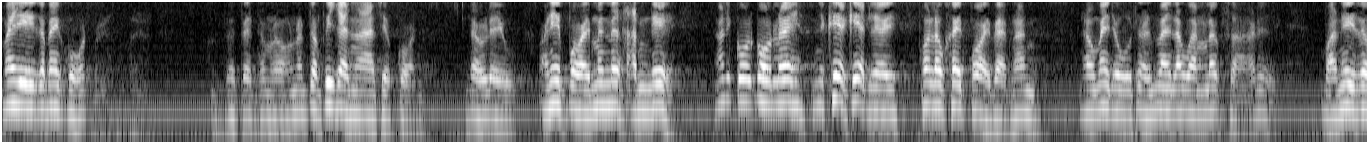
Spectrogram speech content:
ไม่ดีก็ไม่โกรธเป็นทำรองนั้นต้องพิจารณาเสียก่อนเร็วเร็วอันนี้ปล่อยมันไม่ทันดิอันนี้โกรธโกรธเลยนี่เครียดเครียดเลยเพราะเราเคยปล่อยแบบนั้น เราไม่ดูไม่ระวังรักษาเลยวันนี้เรา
